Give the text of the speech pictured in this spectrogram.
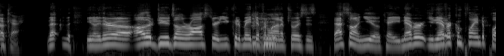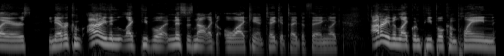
okay. That you know, there are other dudes on the roster. You could have made different lineup choices. That's on you. Okay, you never, you never complain to players. You never. Com- I don't even like people. And this is not like, a, oh, I can't take it type of thing. Like, I don't even like when people complain.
